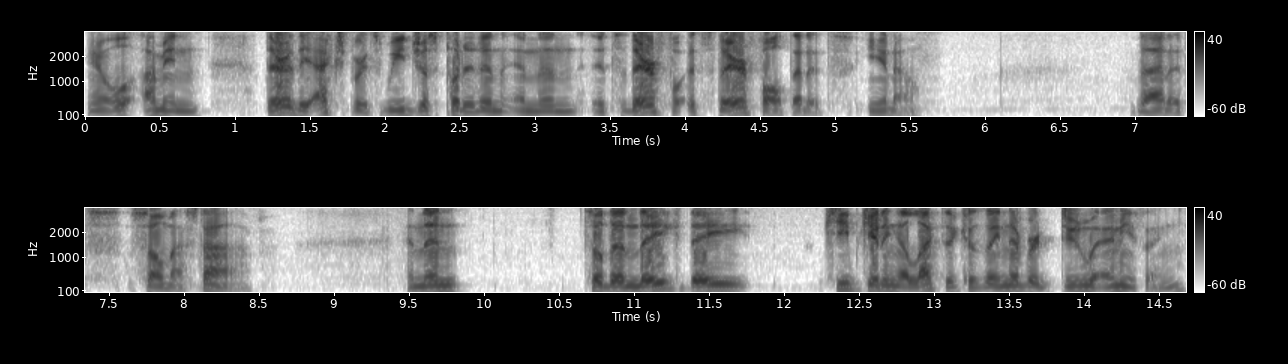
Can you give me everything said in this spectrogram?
You know, I mean, they're the experts. We just put it in, and then it's their. It's their fault that it's you know that it's so messed up. And then, so then they they keep getting elected because they never do anything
